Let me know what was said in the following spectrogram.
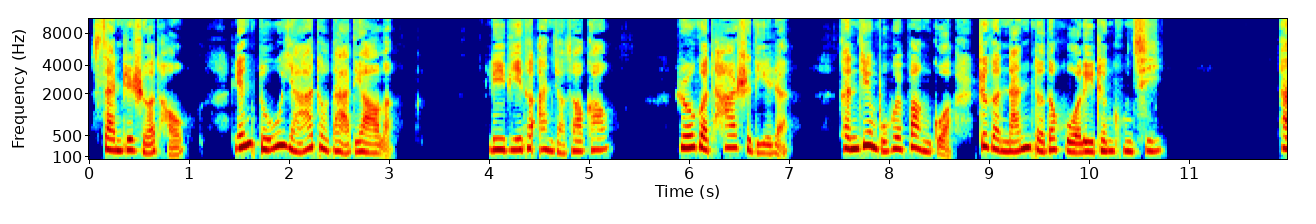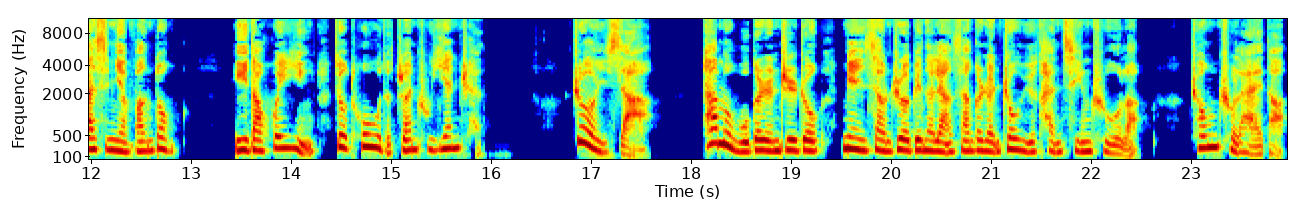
三只蛇头，连毒牙都打掉了。里皮特暗叫糟糕，如果他是敌人。肯定不会放过这个难得的火力真空期。他心念方动，一道灰影就突兀的钻出烟尘。这一下，他们五个人之中，面向这边的两三个人终于看清楚了，冲出来的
